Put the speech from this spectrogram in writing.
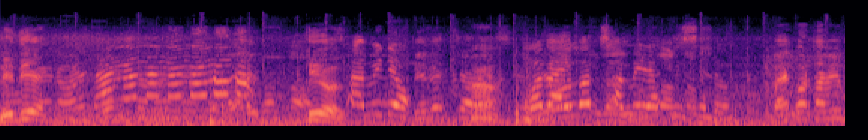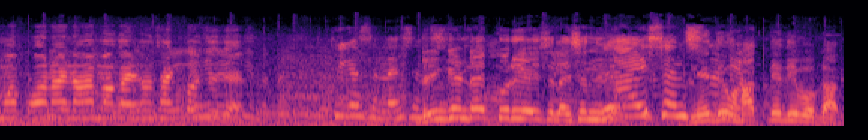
নি দিয়ে না না না না না না কি হল? চাবি দে হ্যাঁ মই বাইকত চাবি রাখিছিল বাইকৰ চাবি মই পোৱা নাই নহয় মই গাড়ীখন চাক কৰিছো যে। ঠিক আছে লাইসেন্স ড্ৰিংকিং টাইপ কৰি আইছে লাইসেন্স নি লাইসেন্স নি দিও হাত নি দিব গাত।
